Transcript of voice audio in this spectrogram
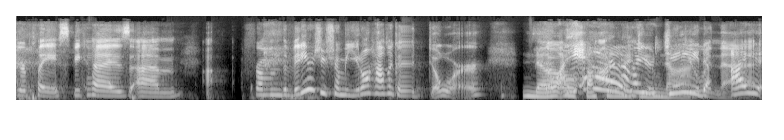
your place because um uh, from the videos you show me, you don't have like a door. No, So- I Yeah, fucking you're do not. Jade. Jade, doing that. I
